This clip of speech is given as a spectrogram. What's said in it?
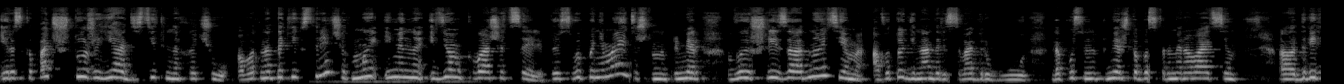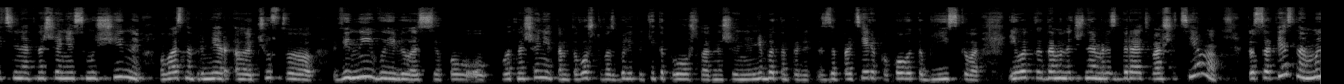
и раскопать, что же я действительно хочу. А вот на таких встречах мы именно идем к вашей цели. То есть вы понимаете, понимаете, что, например, вы шли за одной темой, а в итоге надо рисовать другую. Допустим, например, чтобы сформировать э, доверительные отношения с мужчиной, у вас, например, э, чувство вины выявилось по, по отношению там, того, что у вас были какие-то прошлые отношения, либо, например, за потерю какого-то близкого. И вот когда мы начинаем разбирать вашу тему, то, соответственно, мы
